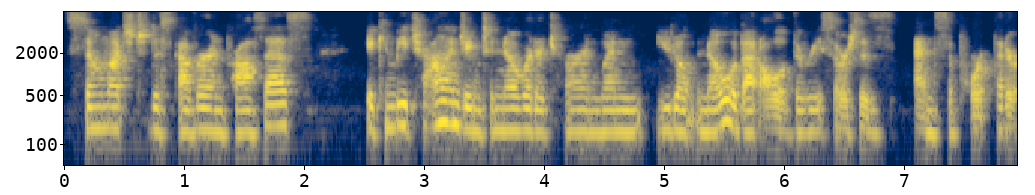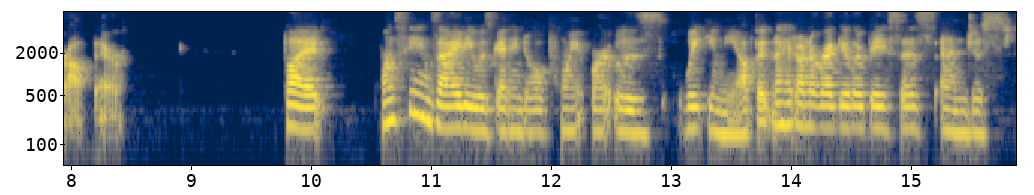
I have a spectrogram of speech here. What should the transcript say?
so much to discover and process it can be challenging to know where to turn when you don't know about all of the resources and support that are out there. But once the anxiety was getting to a point where it was waking me up at night on a regular basis and just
